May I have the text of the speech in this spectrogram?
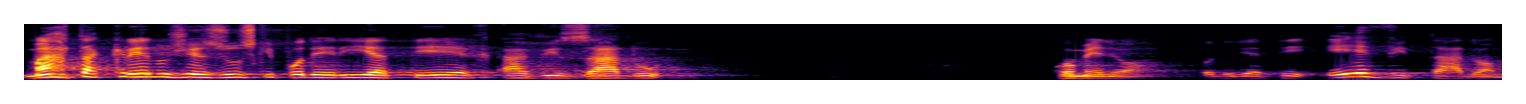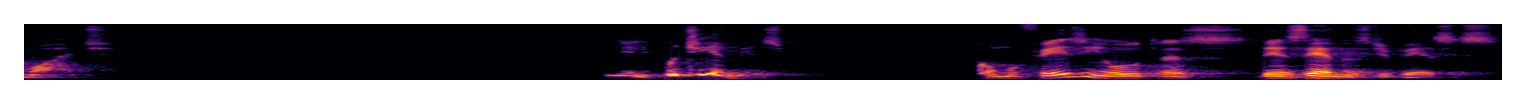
Marta crê no Jesus que poderia ter avisado, ou melhor, poderia ter evitado a morte. E ele podia mesmo, como fez em outras dezenas de vezes.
